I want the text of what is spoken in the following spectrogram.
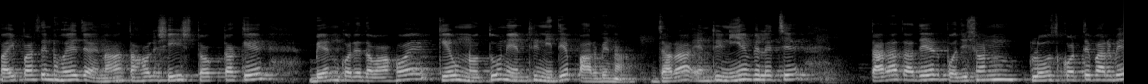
ফাইভ পার্সেন্ট হয়ে যায় না, তাহলে সেই স্টকটাকে ব্যান করে দেওয়া হয়, কেউ নতুন এন্ট্রি নিতে পারবে না। যারা এন্ট্রি নিয়ে ফেলেছে, তারা তাদের পজিশন ক্লোজ করতে পারবে,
